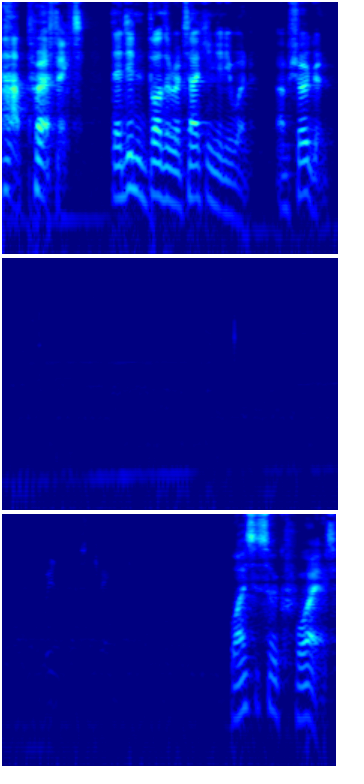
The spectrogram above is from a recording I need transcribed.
Ah, perfect. They didn't bother attacking anyone. I'm Shogun. Why is it so quiet?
